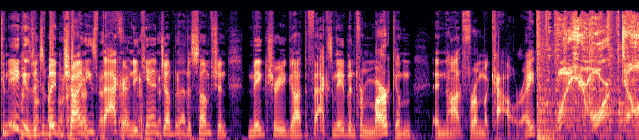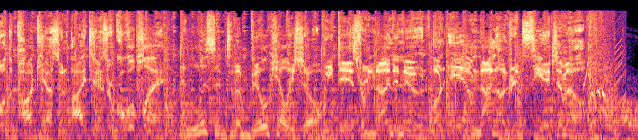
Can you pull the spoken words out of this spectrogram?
Canadians are just made Chinese background. You can't jump to that assumption. Make sure you got the facts. May have been from Markham and not from Macau, right? Want to hear more? Download the podcast on iTunes or Google Play and listen to The Bill Kelly Show weekdays from 9 to noon on AM 900 CHML.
